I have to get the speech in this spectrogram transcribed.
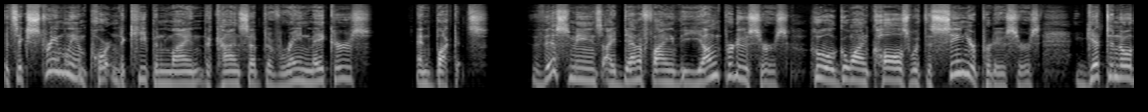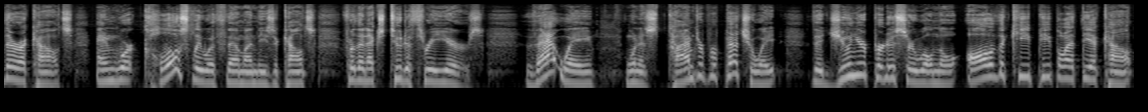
it's extremely important to keep in mind the concept of rainmakers and buckets. This means identifying the young producers who will go on calls with the senior producers, get to know their accounts, and work closely with them on these accounts for the next two to three years. That way, when it's time to perpetuate, the junior producer will know all of the key people at the account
